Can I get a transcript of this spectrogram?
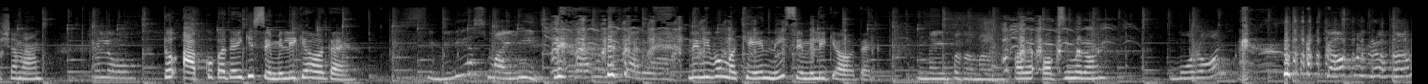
ईशा मैम। हेलो तो आपको पता है कि सिमिली क्या होता है? सिमिली या स्माइली नहीं नहीं वो मकेन नहीं सिमिली क्या होता है? नहीं पता मैम। और ऑक्सीमोरॉन? मोरॉन? क्या बोल रहे हो मैम?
